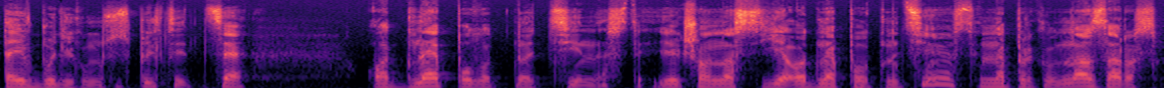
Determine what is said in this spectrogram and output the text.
та й в будь-якому суспільстві, це одне полотно цінностей. Якщо у нас є одне полотно цінностей, наприклад, у нас зараз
